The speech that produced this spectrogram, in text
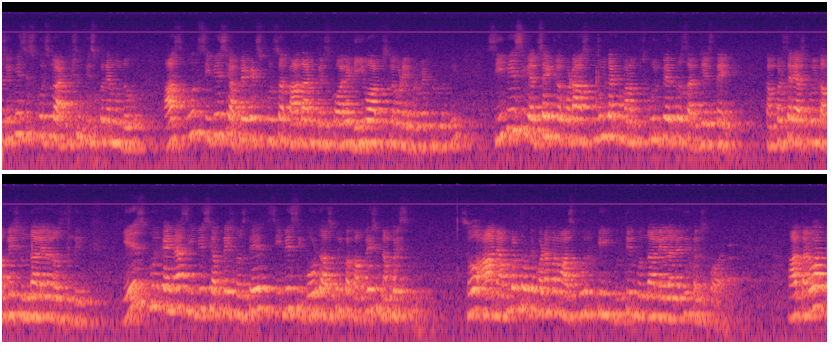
సిబిఎస్ఈ స్కూల్స్లో అడ్మిషన్ తీసుకునే ముందు ఆ స్కూల్ సిబిఎస్ఈ అప్డేటెడ్ స్కూల్సా కాదా అని తెలుసుకోవాలి. డిఓ ఆఫీస్లో కూడా ఇన్ఫర్మేషన్ ఉంటుంది. సిబిఎస్ఈ వెబ్సైట్లో కూడా ఆ స్కూల్ కనుక మనం స్కూల్ పేరుతో సర్చ్ చేస్తే కంపల్సరీ ఆ స్కూల్కి అప్లికేషన్ ఉందా లేదని వస్తుంది. ఏ స్కూల్కైనా సిబిఎస్ఈ అప్లికేషన్ వస్తే సిబిఎస్ఈ బోర్డు ఆ స్కూల్కి ఒక అప్లికేషన్ నెంబర్ ఇస్తుంది. సో ఆ నెంబర్ తోటి కూడా మనం ఆ స్కూల్కి గుర్తింపు ఉందా లేదా అనేది తెలుసుకోవాలి. ఆ తర్వాత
